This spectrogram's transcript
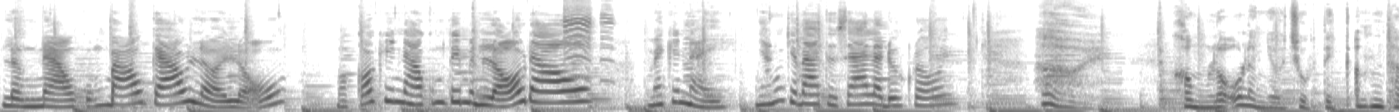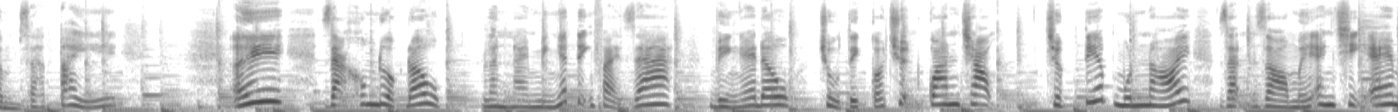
Lần nào cũng báo cáo lời lỗ Mà có khi nào công ty mình lỗ đâu Mấy cái này nhắn cho ba từ xa là được rồi Hời, Không lỗ là nhờ chủ tịch âm thầm ra tay ấy. ấy dạ không được đâu. Lần này mình nhất định phải ra. Vì nghe đâu chủ tịch có chuyện quan trọng. Trực tiếp muốn nói dặn dò mấy anh chị em.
